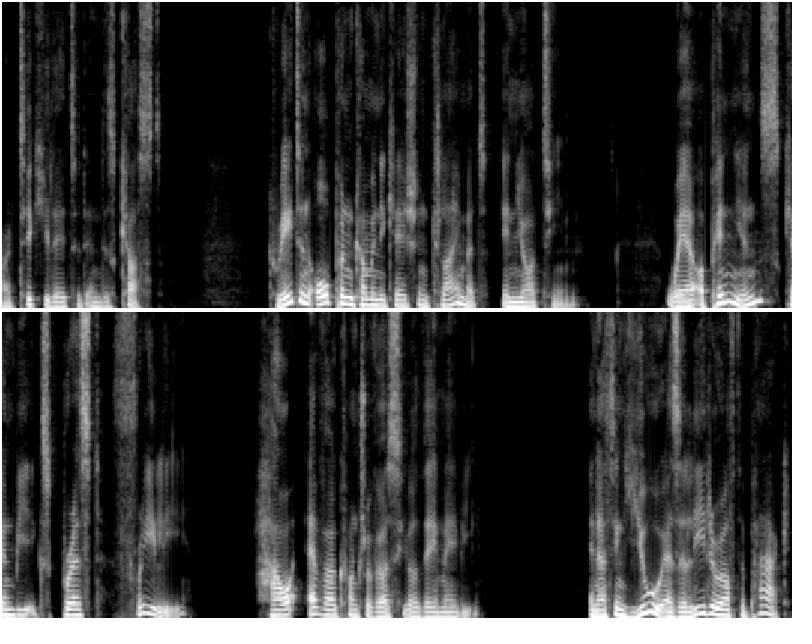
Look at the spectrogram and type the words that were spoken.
articulated, and discussed. Create an open communication climate in your team where opinions can be expressed freely, however controversial they may be. And I think you, as a leader of the pack,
